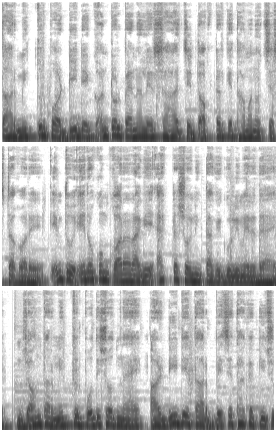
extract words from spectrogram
তার মৃত্যুর পর ডিডে কন্ট্রোল প্যানেলের সাহায্যে ডক্টরকে থামানোর চেষ্টা করে, কিন্তু এরকম করার আগে একটা সৈনিক তাকে গুলি মেরে দেয়। জন তার মৃত্যুর প্রতিশোধ নেয় আর ডিডে তার বেঁচে থাকা কিছু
